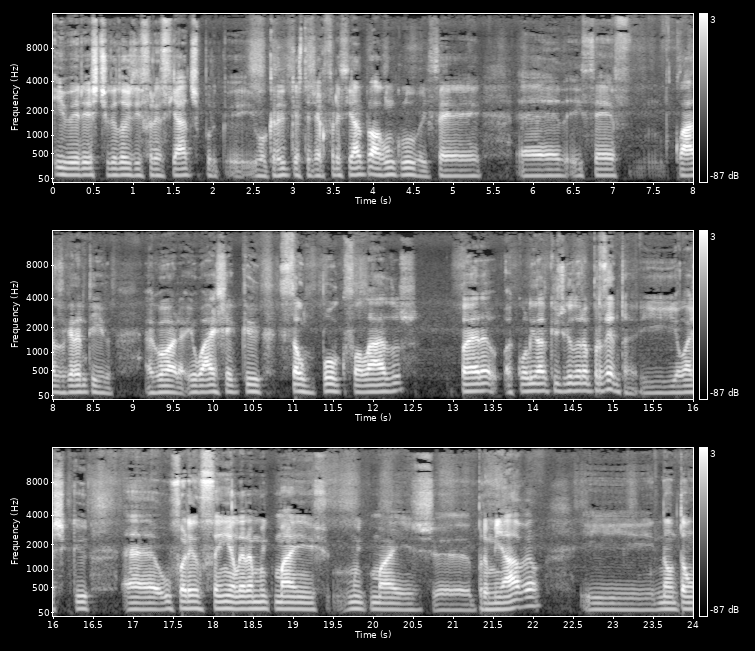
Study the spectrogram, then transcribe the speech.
e ver estes jogadores diferenciados, porque eu acredito que esteja referenciado por algum clube, isso é, é, isso é quase garantido. Agora, eu acho é que são pouco falados para a qualidade que o jogador apresenta e eu acho que uh, o Farense sem ele era muito mais, muito mais uh, premiável e não tão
